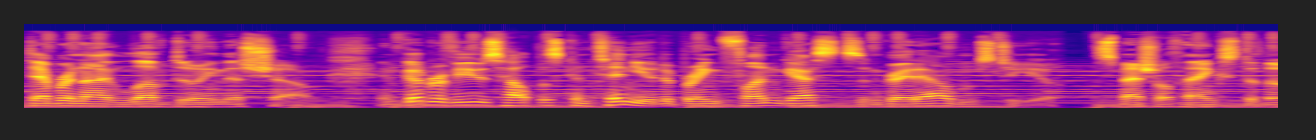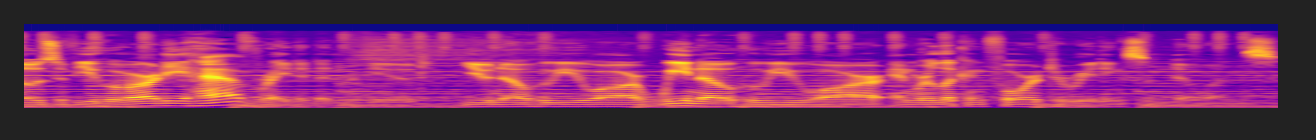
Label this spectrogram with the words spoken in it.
Deborah and I love doing this show, and good reviews help us continue to bring fun guests and great albums to you. Special thanks to those of you who already have rated and reviewed. You know who you are, we know who you are, and we're looking forward to reading some new ones.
